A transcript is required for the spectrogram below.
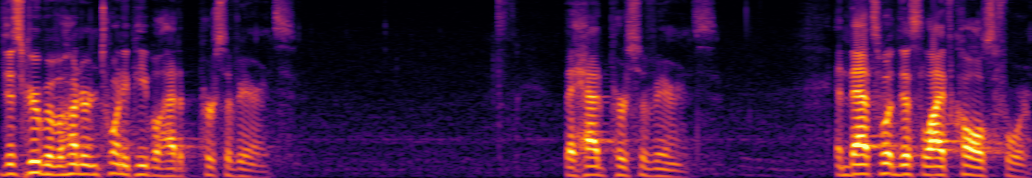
This group of 120 people had perseverance. They had perseverance. And that's what this life calls for.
